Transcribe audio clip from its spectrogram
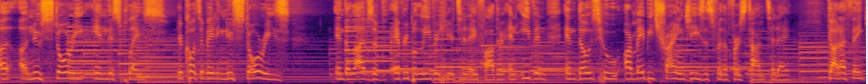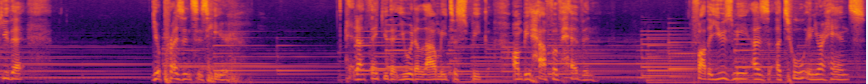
a, a new story in this place. You're cultivating new stories in the lives of every believer here today, Father, and even in those who are maybe trying Jesus for the first time today. God, I thank you that your presence is here. And I thank you that you would allow me to speak on behalf of heaven. Father, use me as a tool in your hands.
